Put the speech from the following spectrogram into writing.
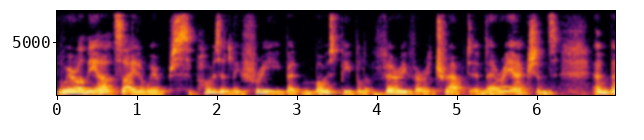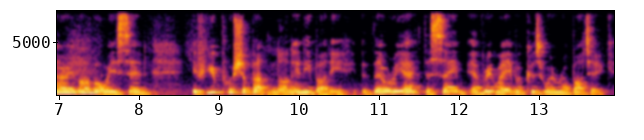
we're on the outside and we're supposedly free but most people are very very trapped in their reactions and barry long always said if you push a button on anybody they'll react the same every way because we're robotic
